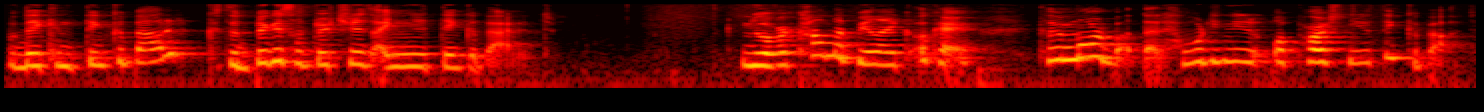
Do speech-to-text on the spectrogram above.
where they can think about it because the biggest objection is I need to think about it. You overcome that, be like, okay, tell me more about that. What do you need? What parts do you think about?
